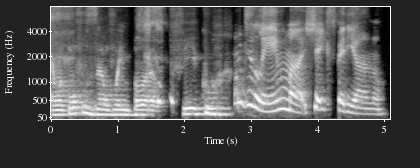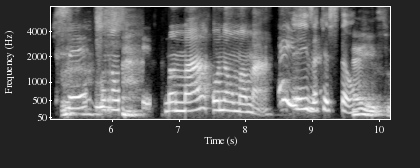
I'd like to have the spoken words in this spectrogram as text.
É uma confusão, vou embora, fico. Um dilema shakespeariano. Ser ou não ser? Mamar ou não mamar? É isso. Eis a questão. É isso.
